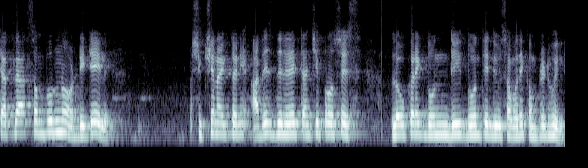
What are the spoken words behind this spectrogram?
त्यातल्या संपूर्ण डिटेल शिक्षण आयुक्तांनी आदेश दिलेले त्यांची प्रोसेस लवकर एक दोन दि दोन तीन दिवसामध्ये कंप्लीट होईल.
